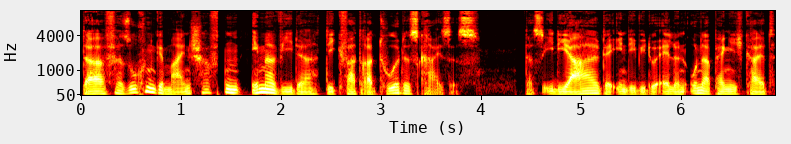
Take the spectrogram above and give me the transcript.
Da versuchen Gemeinschaften immer wieder die Quadratur des Kreises. Das Ideal der individuellen Unabhängigkeit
